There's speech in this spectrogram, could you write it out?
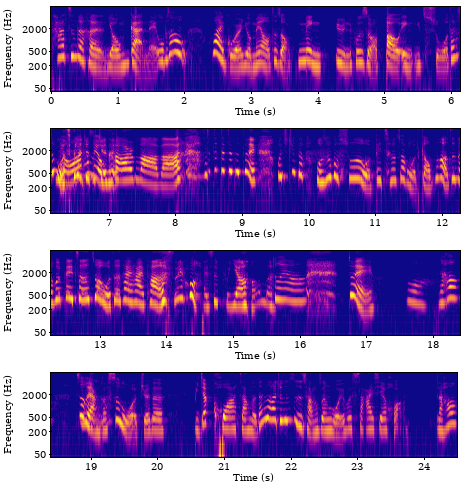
他真的很勇敢呢。我不知道外国人有没有这种命运或者什么报应一说，但是我有真的啊，就是有就是觉得 karma 吧？对对对，我就觉得我如果说了我被车撞，我搞不好真的会被车撞，我真的太害怕了，所以我还是不要了。对啊，对，哇，然后这两个是我觉得比较夸张的，但是他就是日常生活也会撒一些谎。然后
